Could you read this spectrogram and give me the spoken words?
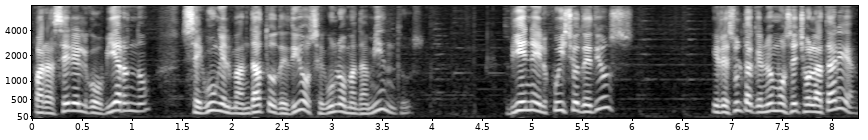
para hacer el gobierno según el mandato de Dios, según los mandamientos. Viene el juicio de Dios y resulta que no hemos hecho la tarea.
